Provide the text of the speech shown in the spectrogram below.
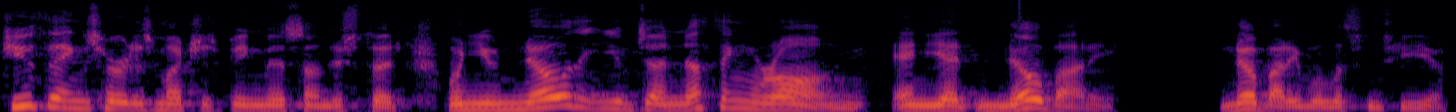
Few things hurt as much as being misunderstood. When you know that you've done nothing wrong and yet nobody, nobody will listen to you.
